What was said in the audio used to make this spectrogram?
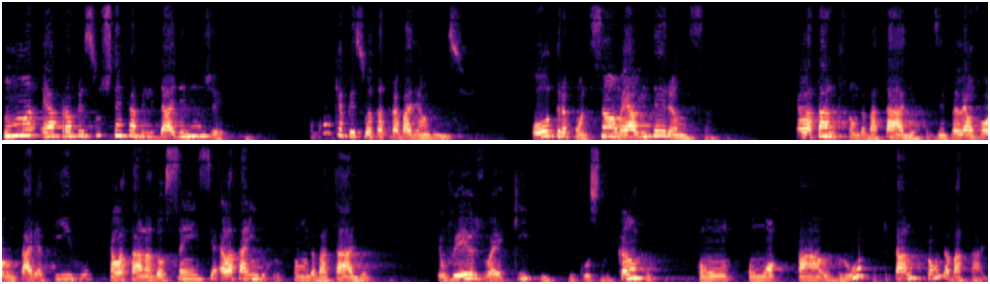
Uma é a própria sustentabilidade energética. Então, como que a pessoa está trabalhando isso? Outra condição é a liderança. Ela está no front da batalha, por exemplo, ela é um voluntário ativo, ela está na docência, ela está indo para o front da batalha. Eu vejo a equipe de curso de campo com, com a, a, o grupo que está no front da batalha,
